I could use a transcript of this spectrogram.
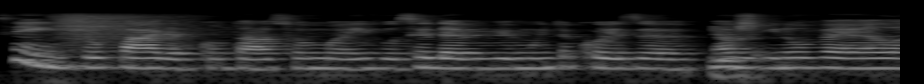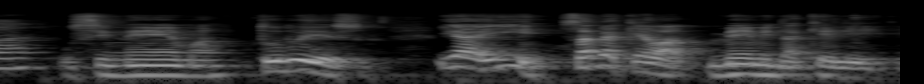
Sim, seu pai deve contar, sua mãe, você deve ver muita coisa em novela. O cinema, tudo isso. E aí, sabe aquela meme daquele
